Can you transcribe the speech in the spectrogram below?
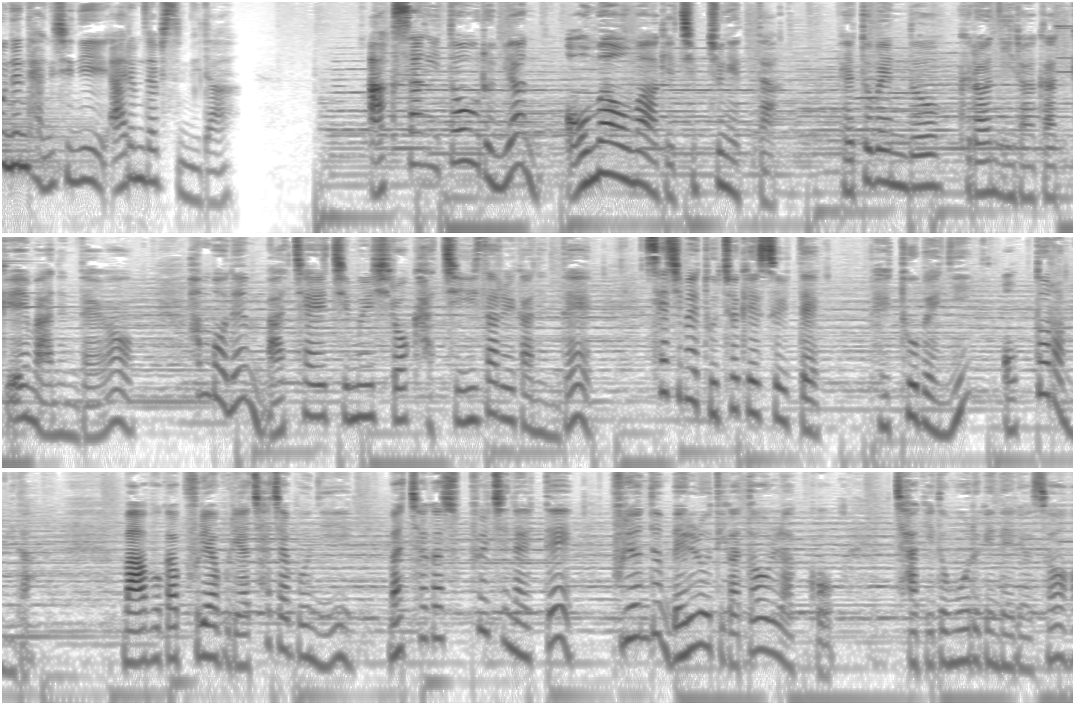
꿈꾸는 당신이 아름답습니다. 악상이 떠오르면 어마어마하게 집중했다. 베토벤도 그런 일화가 꽤 많은데요. 한 번은 마차에 짐을 실어 같이 이사를 가는데 새 집에 도착했을 때 베토벤이 없더랍니다. 마부가 부랴부랴 찾아보니 마차가 숲을 지날 때 불현듯 멜로디가 떠올랐고 자기도 모르게 내려서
